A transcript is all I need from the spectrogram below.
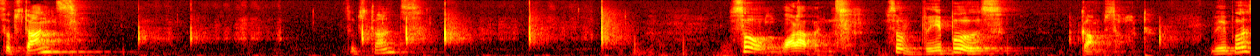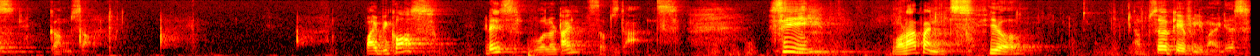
substance. Substance. So what happens? So vapors comes out. Vapors comes out. Why? Because it is volatile substance. See what happens here? Observe carefully my dears.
